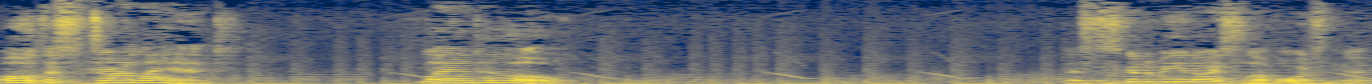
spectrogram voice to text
Oh, this is dry land. Land ho. This is gonna be a nice level, isn't it?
